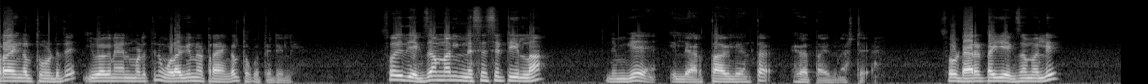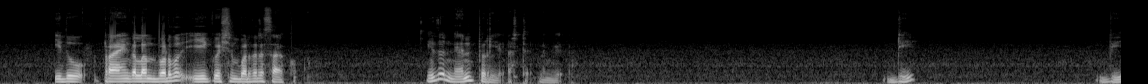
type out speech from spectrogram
ಟ್ರಯಾಂಗಲ್ ತೊಗೊಂಡಿದ್ದೆ ಇವಾಗ ನಾನು ಏನು ಮಾಡ್ತೀನಿ, ಒಳಗಿನ ಟ್ರಯಾಂಗಲ್ ತೊಗೋತೀನಿ ಇಲ್ಲಿ. ಸೊ ಇದು ಎಕ್ಸಾಮ್ನಲ್ಲಿ ನೆಸೆಸಿಟಿ ಇಲ್ಲ. ನಿಮಗೆ ಇಲ್ಲಿ ಅರ್ಥ ಆಗಲಿ ಅಂತ ಹೇಳ್ತಾ ಇದ್ದೀನಿ ಅಷ್ಟೇ. ಸೊ ಡೈರೆಕ್ಟಾಗಿ ಎಕ್ಸಾಮ್ನಲ್ಲಿ ಇದು ಟ್ರಯಾಂಗಲ್ ಅಂತ ಬರೆದು, ಈ ಕ್ವೆಶನ್ ಬರೆದ್ರೆ ಸಾಕು. ಇದು ನೆನಪಿರಲಿ ಅಷ್ಟೇ ನಿಮಗೆ. ಡಿ ಬಿ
